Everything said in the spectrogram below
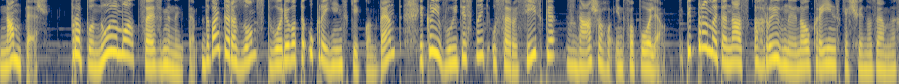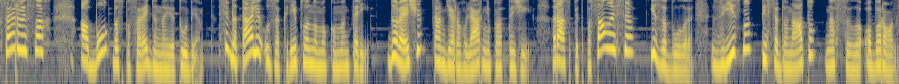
Нам теж. Пропонуємо це змінити. Давайте разом створювати український контент, який витіснить усе російське з нашого інфополя. Підтримайте нас гривною на українських чи іноземних сервісах або безпосередньо на Ютубі. Всі деталі у закріпленому коментарі. До речі, там є регулярні платежі. Раз підписалися і забули. Звісно, після донату на сили оборони.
